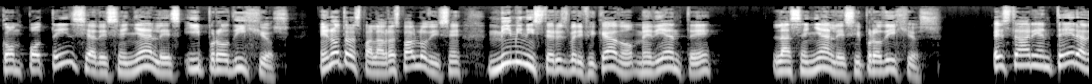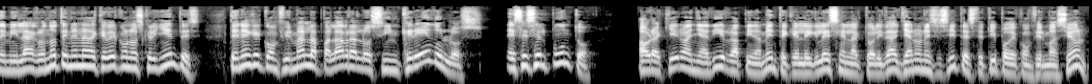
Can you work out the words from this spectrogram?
con potencia de señales y prodigios. En otras palabras, Pablo dice, mi ministerio es verificado mediante las señales y prodigios. Esta área entera de milagros no tenía nada que ver con los creyentes. Tenía que confirmar la palabra a los incrédulos. Ese es el punto. Ahora quiero añadir rápidamente que la iglesia en la actualidad ya no necesita este tipo de confirmación.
